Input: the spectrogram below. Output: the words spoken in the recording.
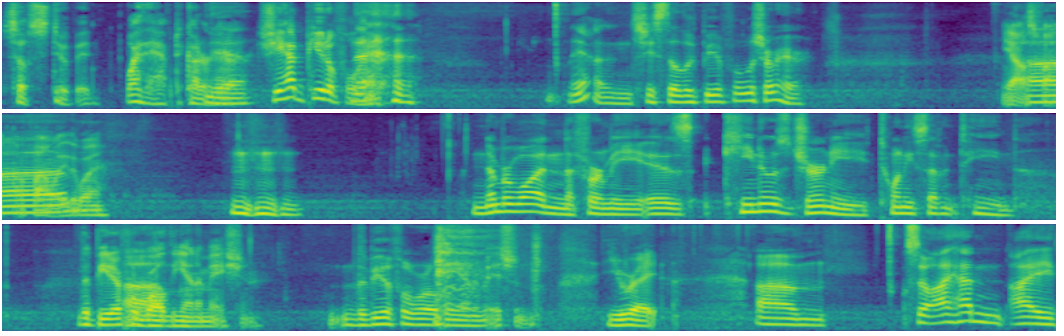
So stupid. Why they have to cut her Yeah. hair? She had beautiful hair. Yeah, and she still looked beautiful with short hair. Yeah, I was fine, I'm fine either Um, way. Number one for me is Kino's Journey 2017. The beautiful um, world, the animation. The Beautiful World, the animation. You're right. Um, so I hadn't, I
